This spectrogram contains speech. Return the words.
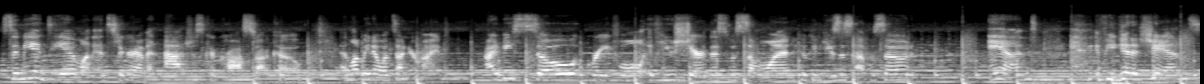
Send me a DM on Instagram at, at jessicacross.co and let me know what's on your mind. I'd be so grateful if you shared this with someone who could use this episode. And if you get a chance,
